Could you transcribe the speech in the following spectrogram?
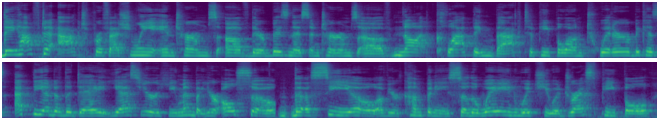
they have to act professionally in terms of their business, in terms of not clapping back to people on Twitter, because at the end of the day, yes, you're a human, but you're also the CEO of your company. So the way in which you address people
